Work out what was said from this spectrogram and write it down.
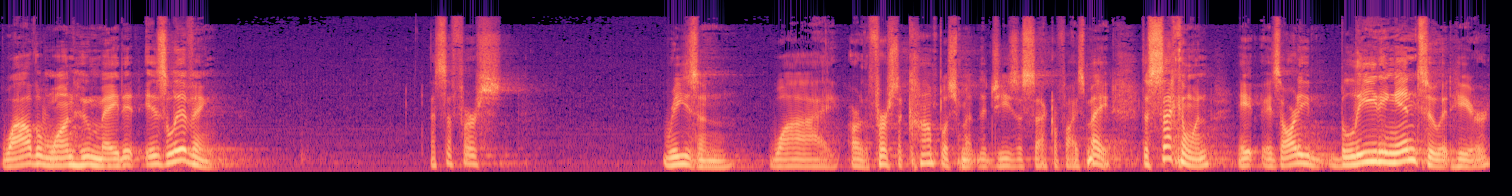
while the one who made it is living. That's the first reason why, or the first accomplishment that Jesus' sacrifice made. The second one, it's already bleeding into it here,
